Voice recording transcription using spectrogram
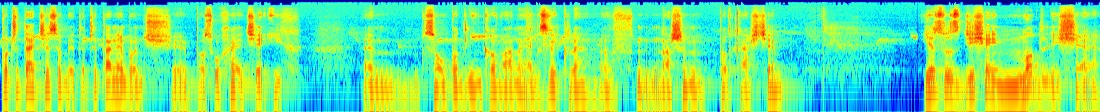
Poczytajcie sobie te czytania, bądź e, posłuchajcie ich. Są podlinkowane jak zwykle w naszym podcaście. Jezus dzisiaj modli się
